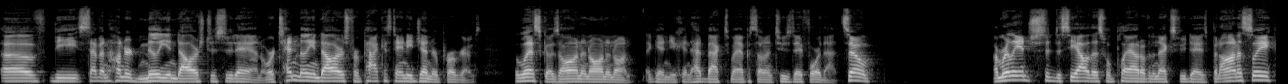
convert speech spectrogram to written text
of the $700 million to Sudan or $10 million for Pakistani gender programs. The list goes on and on and on. Again, you can head back to my episode on Tuesday for that. So I'm really interested to see how this will play out over the next few days. But honestly,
